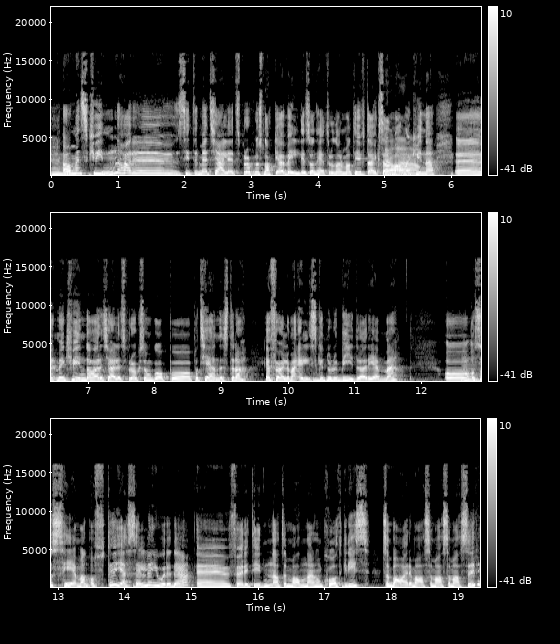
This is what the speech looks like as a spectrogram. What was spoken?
Ja, Mens kvinnen har, eh, sitter med et kjærlighetsspråk Nå snakker jeg veldig sånn heteronormativt. Da? Ja, ja. og kvinne. Eh, men kvinnen da har et kjærlighetsspråk som går på, på tjenester. da. Jeg føler meg elsket når du bidrar i Og, og så ser man ofte, jeg selv gjorde det eh, før i tiden, at mannen er en kåt gris som bare maser, maser, maser.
